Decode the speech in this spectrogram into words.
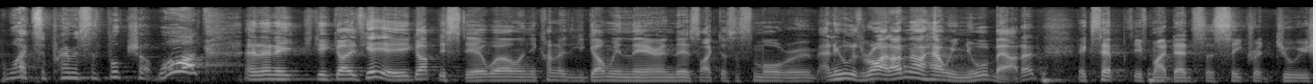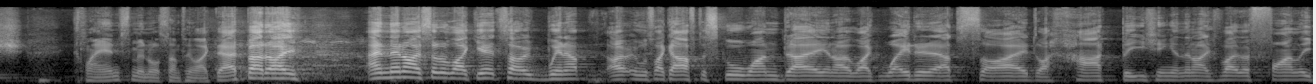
white supremacist bookshop, what? And then he, he goes, yeah, yeah, you go up this stairwell and you kind of, you go in there and there's like just a small room. And he was right, I don't know how he knew about it, except if my dad's a secret Jewish Klansman or something like that. But I, and then I sort of like, yeah, so I went up, I, it was like after school one day and I like waited outside, like heart beating. And then I like, finally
